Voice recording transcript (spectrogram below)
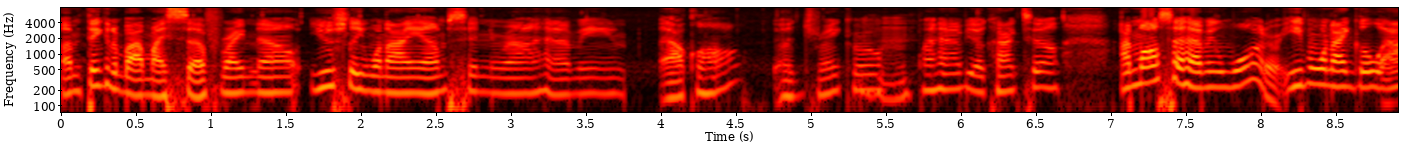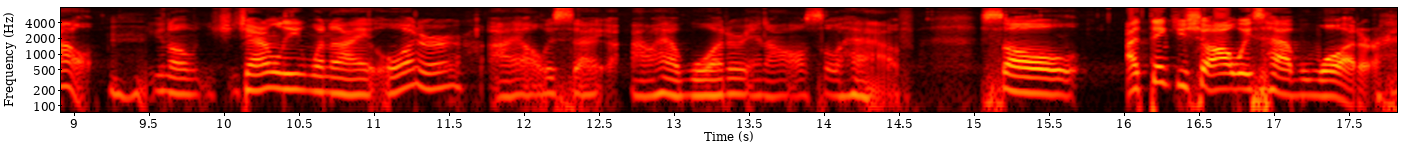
I'm thinking about myself right now. Usually, when I am sitting around having alcohol, a drink or mm-hmm. what have you, a cocktail, I'm also having water. Even when I go out, mm-hmm. you know, generally when I order, I always say I'll have water and I also have. So I think you should always have water.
